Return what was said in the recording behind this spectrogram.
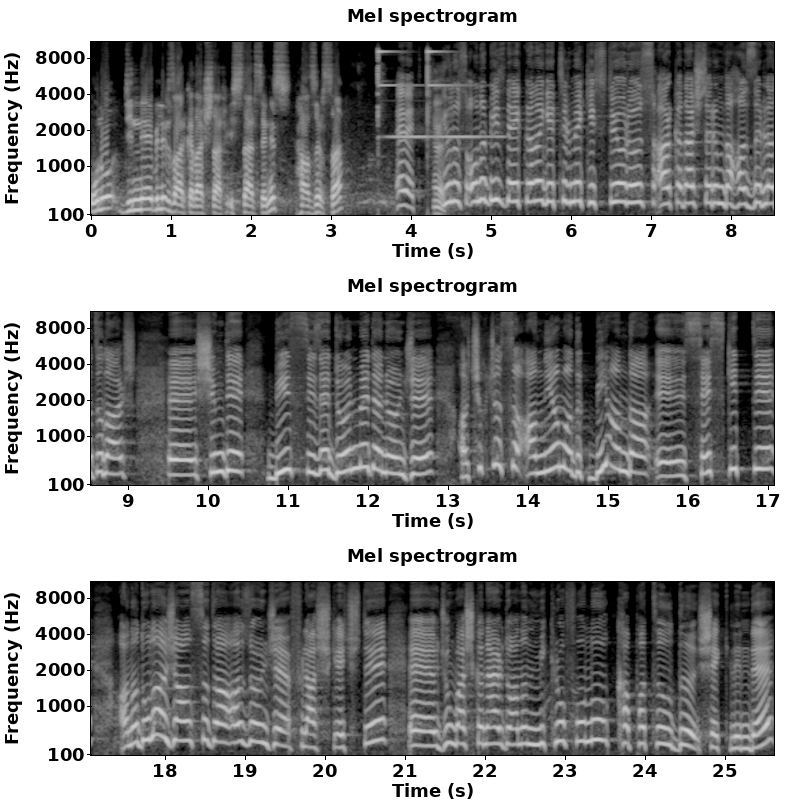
Onu dinleyebiliriz arkadaşlar isterseniz hazırsa. Evet. Evet. Yunus onu biz de ekrana getirmek istiyoruz. Arkadaşlarım da hazırladılar. Ee, şimdi biz size dönmeden önce açıkçası anlayamadık. Bir anda e, ses gitti. Anadolu Ajansı da az önce flash geçti. Ee, Cumhurbaşkanı Erdoğan'ın mikrofonu kapatıldı şeklinde.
